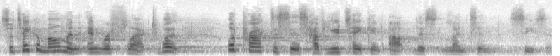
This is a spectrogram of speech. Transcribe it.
So take a moment and reflect. What, what practices have you taken up this Lenten season?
